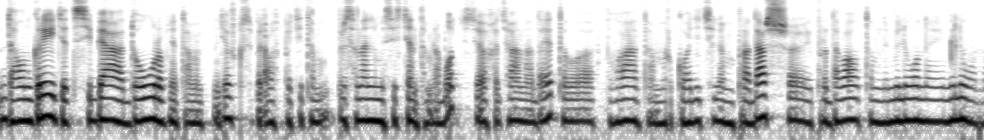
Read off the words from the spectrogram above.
даунгрейдят себя до уровня, там, девушка собиралась пойти там персональным ассистентом работать, хотя она до этого была там руководителем продаж и продаж продавал там на миллионы и миллионов.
